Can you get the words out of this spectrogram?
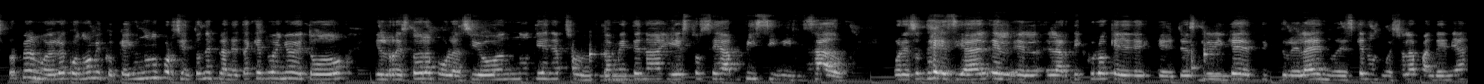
es propio del modelo económico, que hay un 1% en el planeta que es dueño de todo y el resto de la población no tiene absolutamente nada y esto se ha visibilizado. Por eso te decía el, el, el artículo que, que, yo escribí que titulé La desnudez que nos muestra la pandemia,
